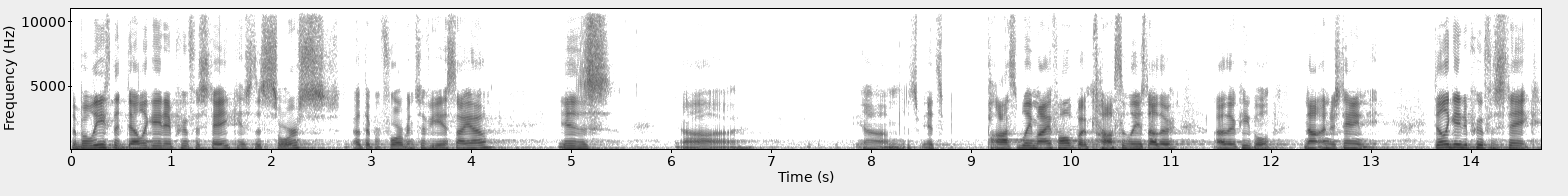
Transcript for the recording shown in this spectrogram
The belief that delegated proof of stake is the source of the performance of EOSIO is, uh, um, it's, it's, possibly my fault, but possibly it's other, other people not understanding. Delegated proof of stake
